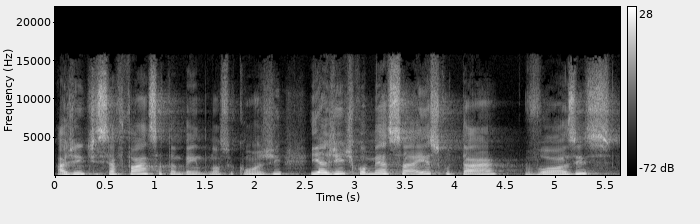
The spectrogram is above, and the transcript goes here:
a gente se afasta também do nosso cônjuge e a gente começa a escutar vozes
